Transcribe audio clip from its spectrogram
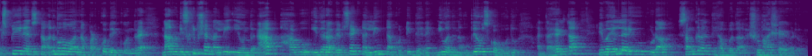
ಎಕ್ಸ್ಪೀರಿಯನ್ಸ್ನ ಅನುಭವವನ್ನು ಪಡ್ಕೋಬೇಕು ಅಂದರೆ ನಾನು ಡಿಸ್ಕ್ರಿಪ್ಷನ್ನಲ್ಲಿ ಈ ಒಂದು ಆ್ಯಪ್ ಹಾಗೂ ಇದರ ವೆಬ್ಸೈಟ್ನ ಲಿಂಕ್ನ ಕೊಟ್ಟಿದ್ದೇನೆ. ನೀವು ಅದನ್ನು ಉಪಯೋಗಿಸ್ಕೋಬಹುದು ಅಂತ ಹೇಳ್ತಾ ನಿಮ್ಮ ಎಲ್ಲರಿಗೂ ಕೂಡ ಸಂಕ್ರಾಂತಿ ಹಬ್ಬದ ಶುಭಾಶಯಗಳು.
